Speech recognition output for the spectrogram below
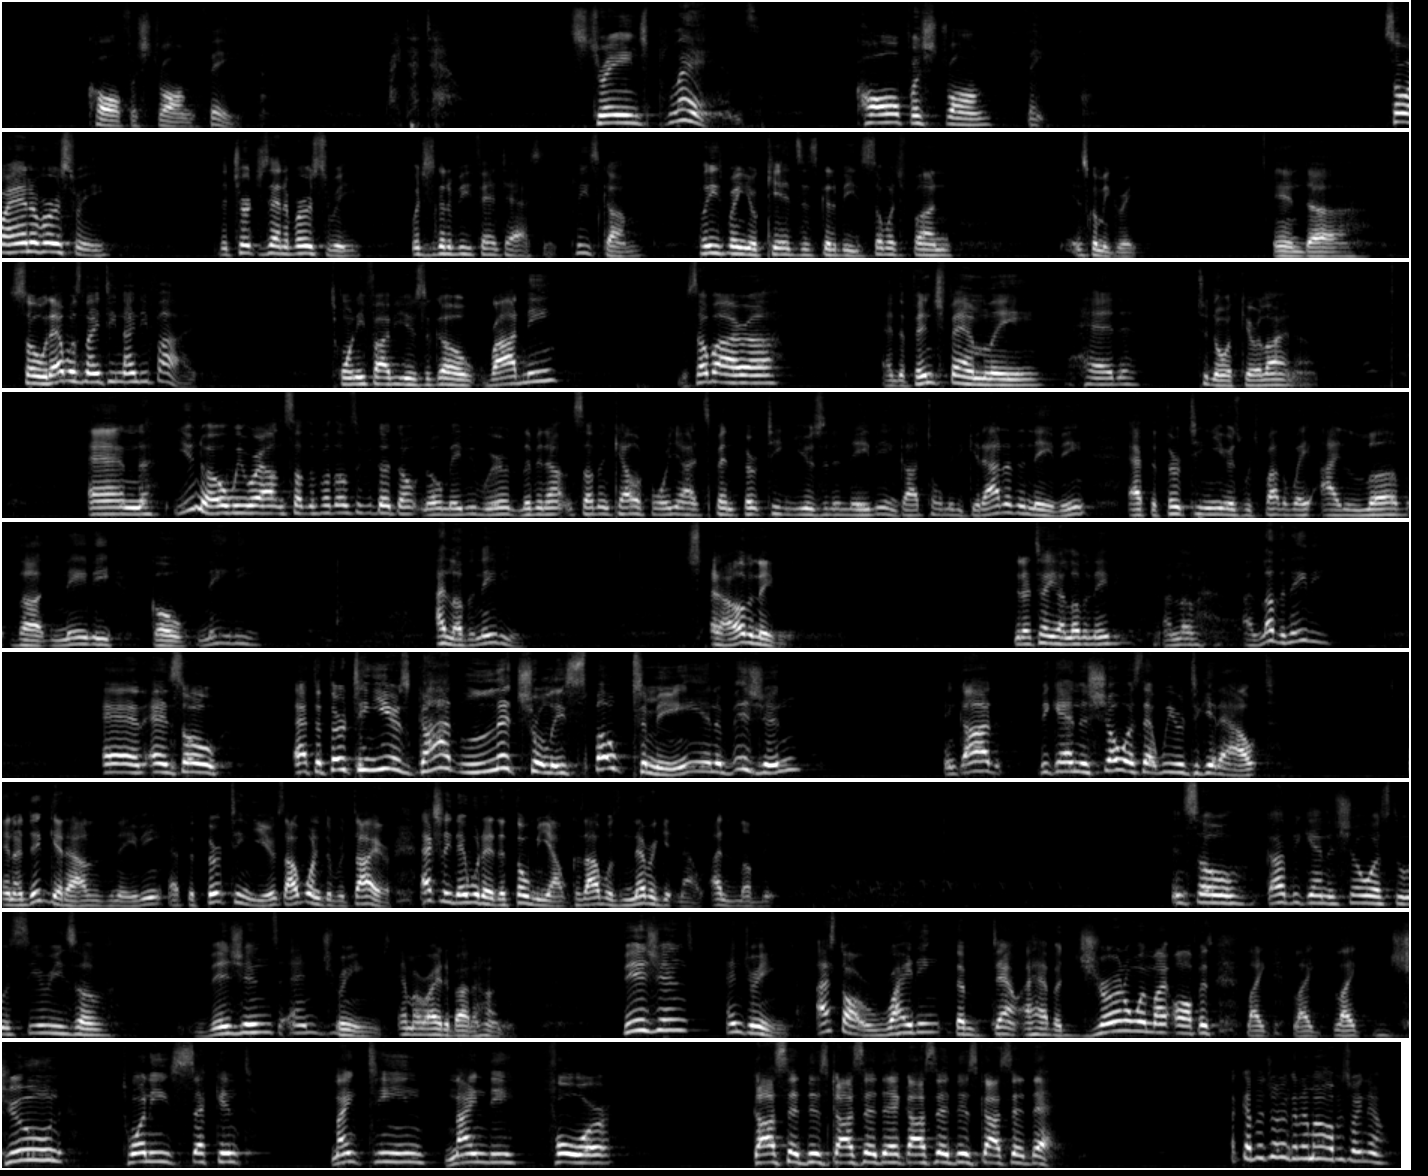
call for strong faith. Write that down. Strange plans call for strong faith. So, our anniversary, the church's anniversary, which is going to be fantastic. Please come. Please bring your kids. It's going to be so much fun. It's going to be great. And uh, So that was 1995. 25 years ago, Rodney, Miss Elvira, and the Finch family head to North Carolina. And you know, we were out in Southern, for those of you that don't know, maybe we're living out in Southern California. I'd spent 13 years in the Navy, and God told me to get out of the Navy after 13 years, which, by the way, I love the Navy. Go, Navy. I love the Navy. And I love the Navy. Did I tell you I love the Navy? I love, I love the Navy. And, and so after 13 years, God literally spoke to me in a vision, and God began to show us that we were to get out. And I did get out of the Navy after 13 years. I wanted to retire. Actually, they would have to throw me out because I was never getting out. I loved it. And so God began to show us through a series of visions and dreams. Am I right about it, honey? Visions and dreams. I start writing them down. I have a journal in my office, like like like June twenty second, nineteen ninety four. God said this. God said that. God said this. God said that. I kept the journal in my office right now.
